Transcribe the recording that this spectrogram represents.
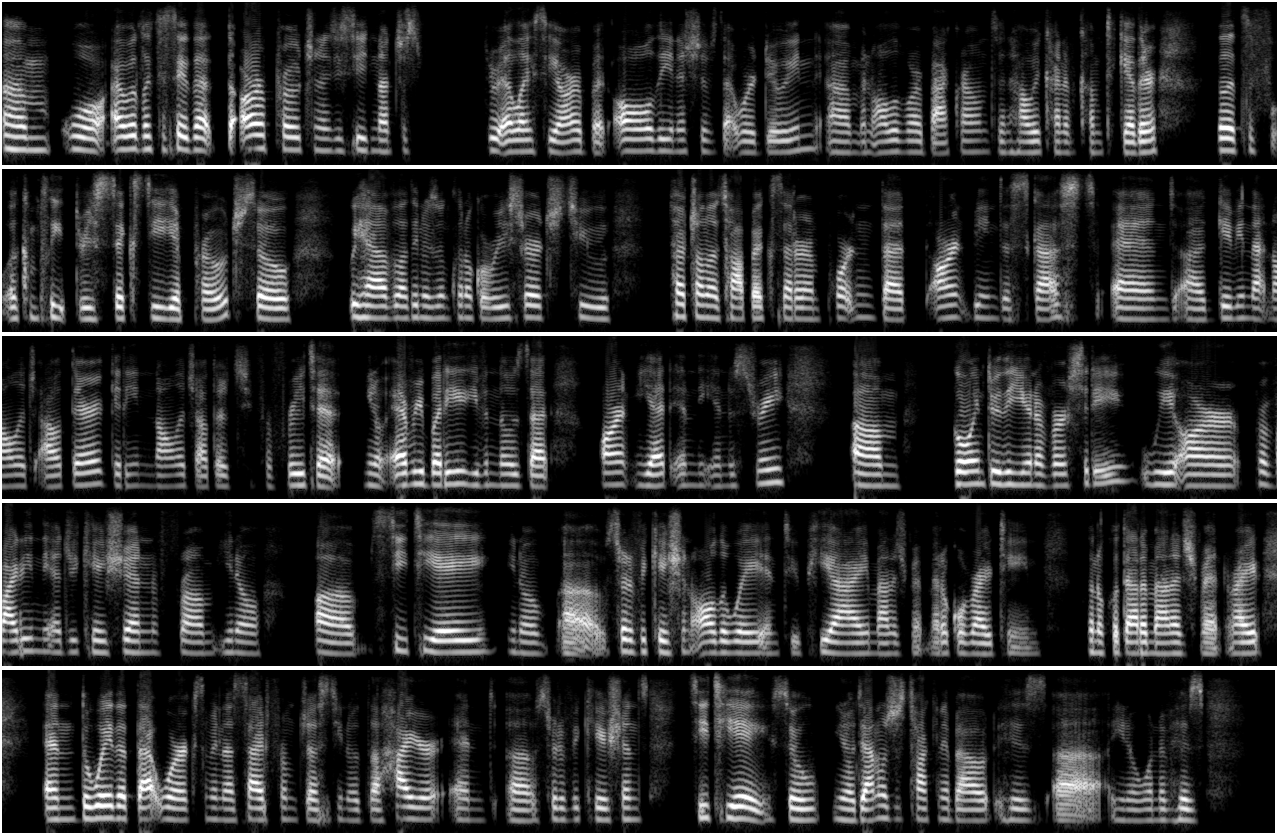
Um, well, I would like to say that the, our approach, and as you see, not just through LICR, but all the initiatives that we're doing um, and all of our backgrounds and how we kind of come together so it's a, a complete 360 approach. So we have Latinos in clinical research to touch on the topics that are important that aren't being discussed and uh, giving that knowledge out there getting knowledge out there to, for free to you know everybody even those that aren't yet in the industry um, going through the university we are providing the education from you know uh, CTA, you know, uh, certification all the way into PI management, medical writing, clinical data management, right? And the way that that works, I mean, aside from just you know the higher end uh, certifications, CTA. So you know, Dan was just talking about his, uh, you know, one of his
